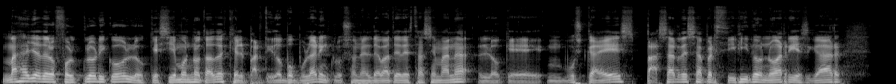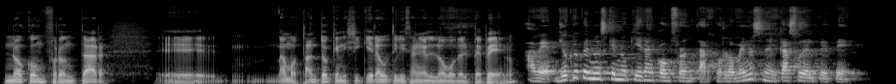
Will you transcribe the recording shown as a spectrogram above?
Más allá de lo folclórico, lo que sí hemos notado es que el Partido Popular, incluso en el debate de esta semana, lo que busca es pasar desapercibido, no arriesgar, no confrontar. Eh, vamos, tanto que ni siquiera utilizan el logo del PP, ¿no? A ver, yo creo que no es que no quieran confrontar, por lo menos en el caso del PP,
